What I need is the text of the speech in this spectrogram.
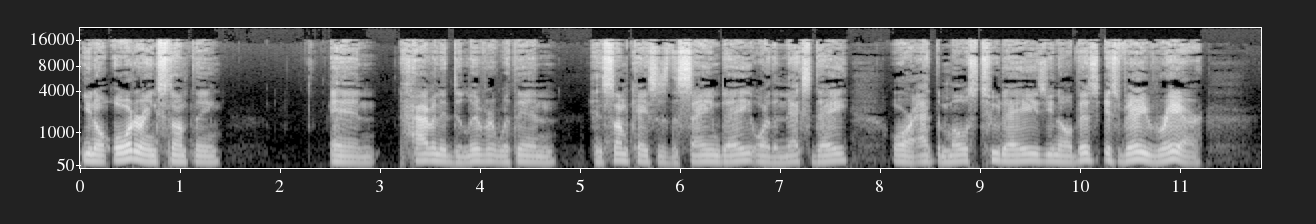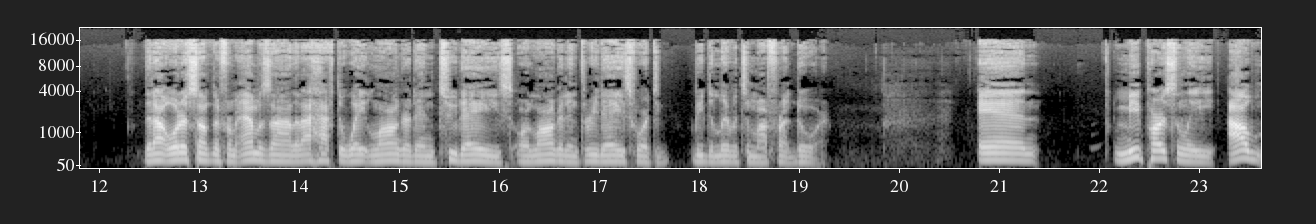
you know, ordering something and having it delivered within, in some cases, the same day or the next day or at the most two days, you know, this, it's very rare that I order something from Amazon that I have to wait longer than two days or longer than three days for it to be delivered to my front door. And me personally, I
